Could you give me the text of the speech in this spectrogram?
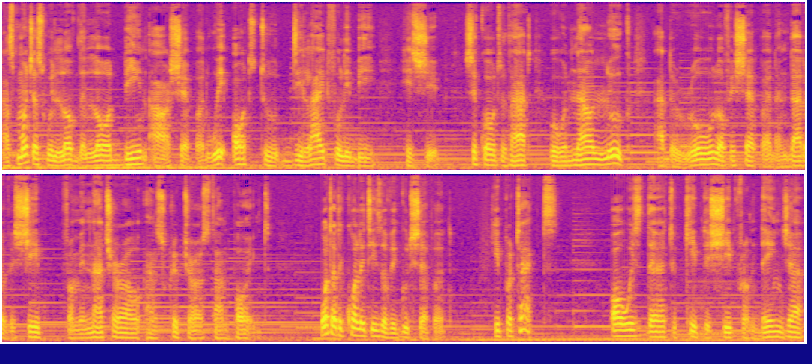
As much as we love the Lord being our shepherd, we ought to delightfully be his sheep. Sequel to that, we will now look at the role of a shepherd and that of a sheep from a natural and scriptural standpoint. What are the qualities of a good shepherd? He protects, always there to keep the sheep from danger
